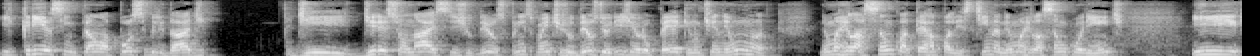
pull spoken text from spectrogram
e cria-se então a possibilidade de direcionar esses judeus, principalmente judeus de origem europeia que não tinham nenhuma nenhuma relação com a terra palestina, nenhuma relação com o Oriente, e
